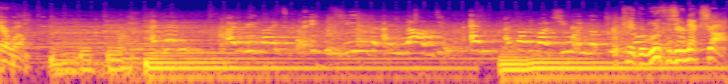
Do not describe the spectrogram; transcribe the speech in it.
Stairwell. And then I realized that it was you that I loved. And I thought about you and your two Okay, the roof is your next shot.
